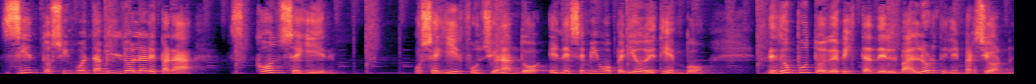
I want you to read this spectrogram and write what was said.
150 mil dólares para conseguir o seguir funcionando en ese mismo periodo de tiempo, desde un punto de vista del valor de la inversión,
